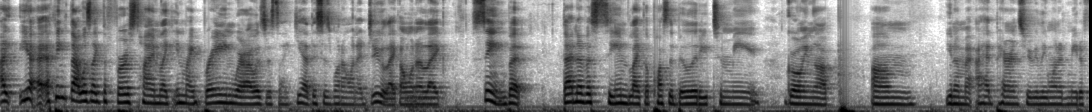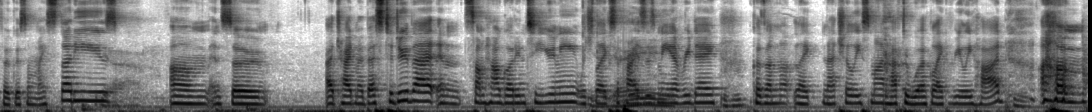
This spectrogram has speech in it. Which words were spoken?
I yeah, I think that was like the first time like in my brain where I was just like, yeah, this is what I want to do. Like I want to Mm. like sing, but that never seemed like a possibility to me growing up. Um, you know, my, I had parents who really wanted me to focus on my studies. yeah. Um, and so I tried my best to do that and somehow got into uni, which Yeah, like surprises yay. me every day because I'm not like naturally smart. I have to work like really hard. Mm. Um,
